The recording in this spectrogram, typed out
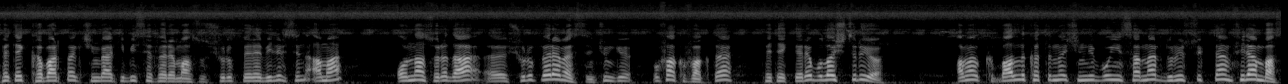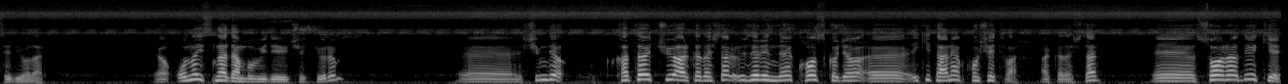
petek kabartmak için belki bir sefere mahsus şurup verebilirsin ama ondan sonra daha e, şurup veremezsin. Çünkü ufak ufak da peteklere bulaştırıyor. Ama ballı katını şimdi bu insanlar dürüstlükten filan bahsediyorlar. E, Ona isnaden bu videoyu çekiyorum. E, Şimdi katı açıyor arkadaşlar. Üzerinde koskoca e, iki tane poşet var arkadaşlar. Sonra diyor ki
